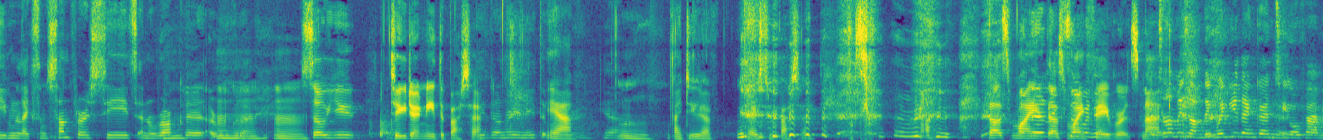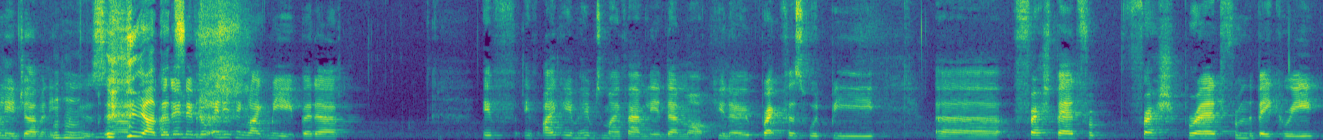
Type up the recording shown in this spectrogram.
even like some sunflower seeds and a rocket, Mm-hmm. arugula. So you So you don't need the butter. you don't really need the Yeah. butter. Yeah. Mm, I do love toast and butter. that's my there like, that's so my many- favorite snack. Tell me something. When you then go into your family in Germany, because um, Mm-hmm. Yeah, I don't know if you're anything like me, but uh, if if I came home to my family in Denmark, you know, breakfast would be uh, fresh bread from fresh bread from the bakery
